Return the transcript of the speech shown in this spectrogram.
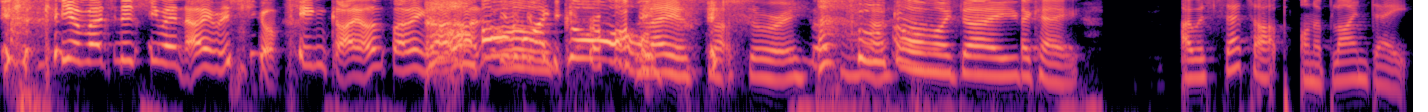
can you imagine if she went home and she got pink eye or something like that? Oh my god. Layers to that story. Oh my days. Okay. I was set up on a blind date.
